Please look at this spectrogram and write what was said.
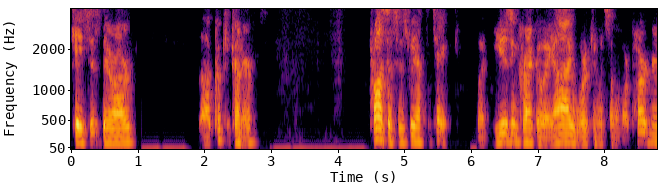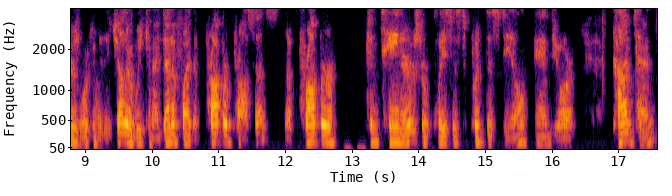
cases, there are uh, cookie cutter processes we have to take. But using Creco AI, working with some of our partners, working with each other, we can identify the proper process, the proper containers or places to put this deal and your content.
